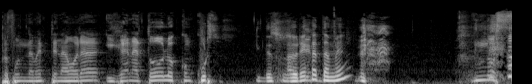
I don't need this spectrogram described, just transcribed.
profundamente enamorada y gana todos los concursos. ¿Y ¿De sus orejas también? No, sé-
